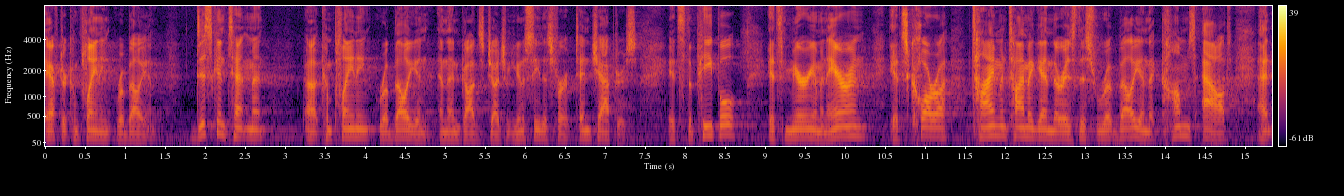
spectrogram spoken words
after complaining, rebellion. Discontentment, uh, complaining, rebellion, and then God's judgment. You're going to see this for 10 chapters. It's the people, it's Miriam and Aaron, it's Korah. Time and time again, there is this rebellion that comes out and,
